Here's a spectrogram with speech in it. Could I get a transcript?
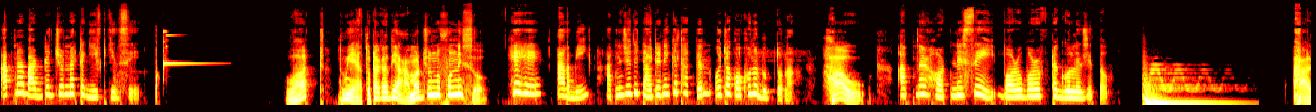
আপনার বার্থডের জন্য একটা গিফট কিনছি। হোয়াট তুমি এত টাকা দিয়ে আমার জন্য ফোন নিছো? হে হে আবি আপনি যদি টাইটানিকে থাকতেন ওইটা কখনো ডুবতো না। হাউ আপনার হটনেসেই বড় বরফটা গলে যেত। আর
